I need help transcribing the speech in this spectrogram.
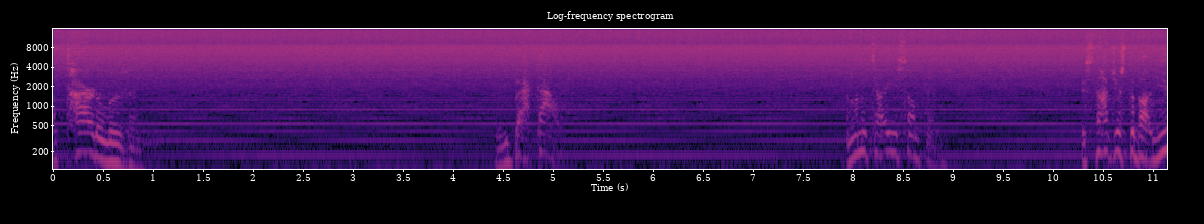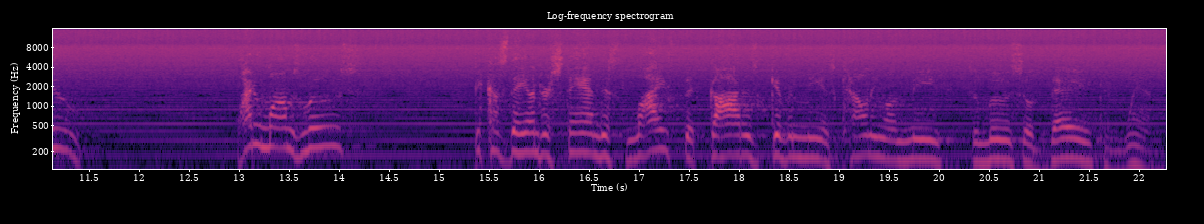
I'm tired of losing. And you backed out. And let me tell you something. It's not just about you. Why do moms lose? Because they understand this life that God has given me is counting on me to lose so they can win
